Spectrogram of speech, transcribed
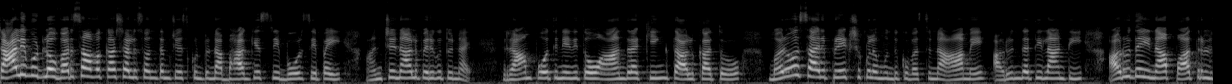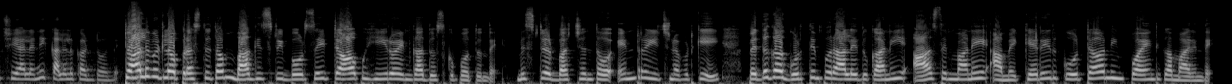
టాలీవుడ్లో వరుస అవకాశాలు సొంతం చేసుకుంటున్న భాగ్యశ్రీ బోర్సేపై అంచనాలు పెరుగుతున్నాయి. రామ్ పోతినేనితో ఆంధ్ర కింగ్ తాలూకాతో మరోసారి ప్రేక్షకుల ముందుకు వస్తున్న ఆమె అరుంధతి లాంటి అరుదైన పాత్రలు చేయాలని కలలు కంటోంది. టాలీవుడ్లో ప్రస్తుతం భాగ్యశ్రీ బోర్సే టాప్ హీరోయిన్గా దూసుకుపోతుంది. మిస్టర్ బచ్చన్తో ఎంట్రీ ఇచ్చినప్పటికీ పెద్దగా గుర్తింపు రాలేదు కానీ ఆ సినిమానే ఆమె కెరీర్కు టర్నింగ్ పాయింట్గా మారింది.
